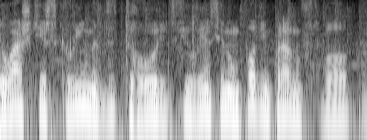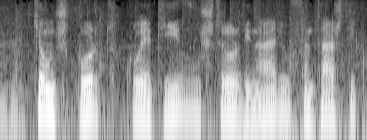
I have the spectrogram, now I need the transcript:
eu acho que este clima de terror e de violência não pode imperar no futebol, uhum. que é um desporto coletivo, extraordinário, fantástico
